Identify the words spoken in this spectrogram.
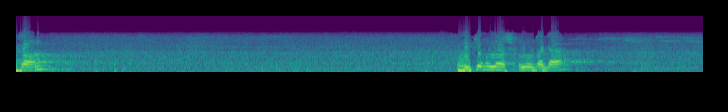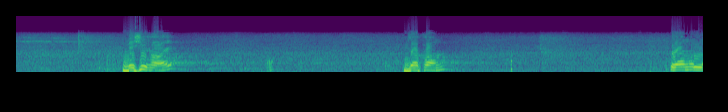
এখন বিক্রয় মূল্য ষোলো টাকা বেশি হয় যখন ক্রয় মূল্য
